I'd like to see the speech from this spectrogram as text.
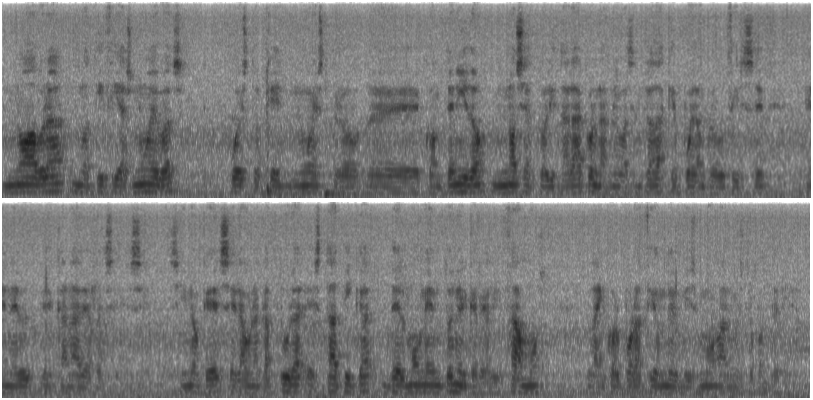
no habrá noticias nuevas, puesto que nuestro eh, contenido no se actualizará con las nuevas entradas que puedan producirse en el, el canal RSS, sino que será una captura estática del momento en el que realizamos la incorporación del mismo a nuestro contenido.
